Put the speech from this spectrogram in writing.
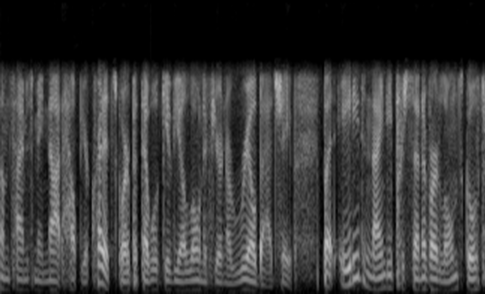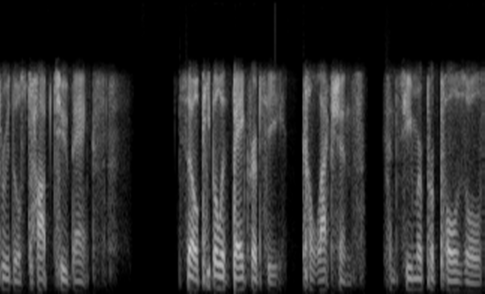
sometimes may not help your credit score, but that will give you a loan if you're in a real bad shape. But 80 to 90 percent of our loans go through those top two banks. So people with bankruptcy, collections, consumer proposals,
